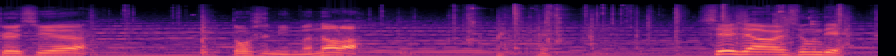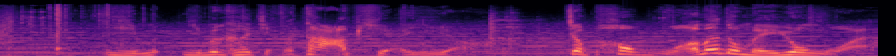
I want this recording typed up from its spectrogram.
这些都是你们的了。谢谢二位兄弟，你们你们可捡了大便宜啊！这炮我们都没用过呀。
